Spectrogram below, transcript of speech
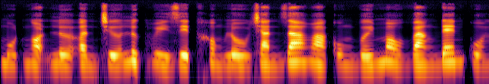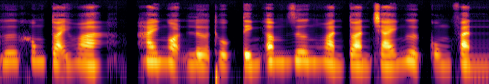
Một ngọn lửa ẩn chứa lực hủy diệt khổng lồ tràn ra hòa cùng với màu vàng đen của hư không toại hỏa. Hai ngọn lửa thuộc tính âm dương hoàn toàn trái ngược cùng phản.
